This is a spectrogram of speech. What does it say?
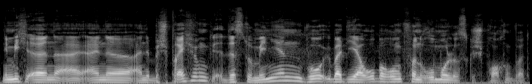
nämlich äh, eine, eine, eine Besprechung des Dominion, wo über die Eroberung von Romulus gesprochen wird.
